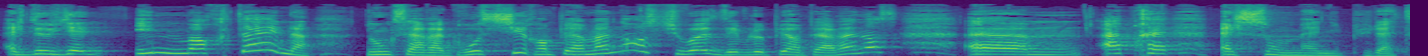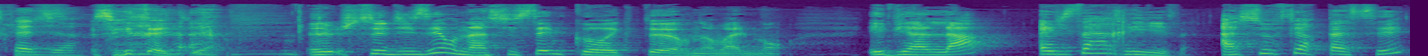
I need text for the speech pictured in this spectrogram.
Elles deviennent immortelles. Donc ça va grossir en permanence, tu vois, se développer en permanence. Euh, après, elles sont manipulatrices. C'est-à-dire euh, je te disais, on a un système correcteur normalement. Eh bien là, elles arrivent à se faire passer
